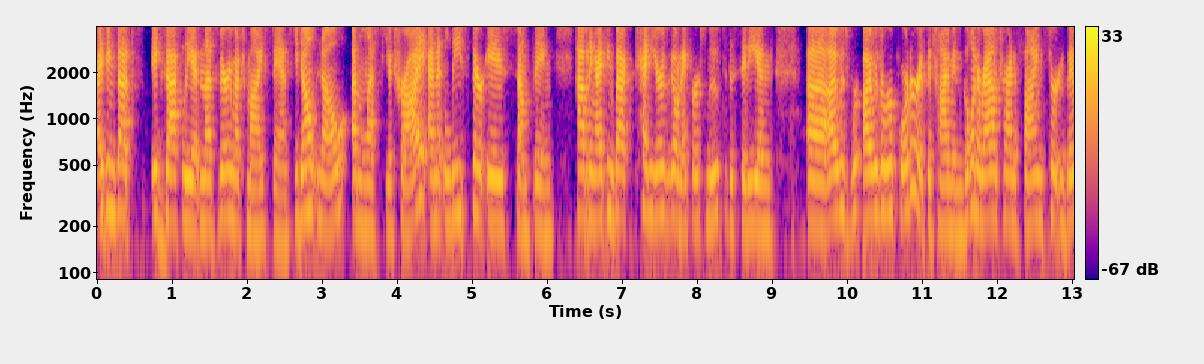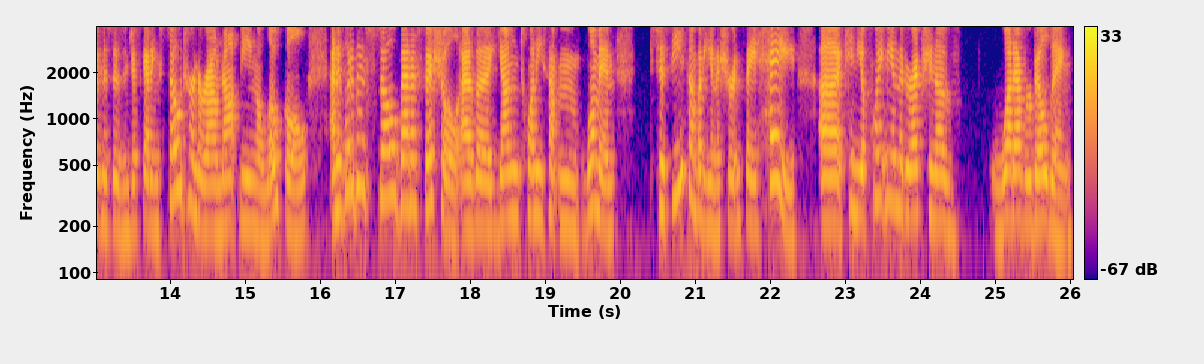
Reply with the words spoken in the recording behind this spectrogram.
I think that's exactly it. And that's very much my stance. You don't know unless you try. And at least there is something happening. I think back 10 years ago when I first moved to the city and uh, I was I was a reporter at the time and going around trying to find certain businesses and just getting so turned around not being a local. And it would have been so beneficial as a young 20 something woman to see somebody in a shirt and say, hey, uh, can you point me in the direction of whatever building.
